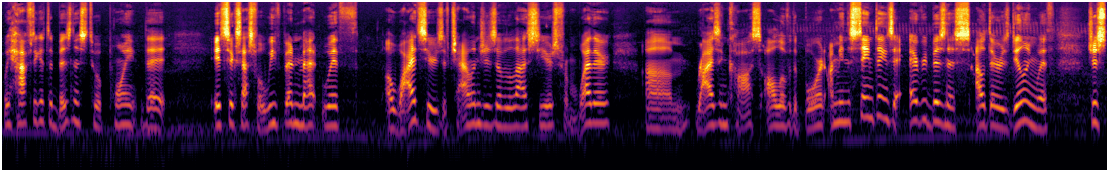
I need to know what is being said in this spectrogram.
we have to get the business to a point that it's successful. We've been met with a wide series of challenges over the last years, from weather um, rising costs all over the board. I mean, the same things that every business out there is dealing with. Just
